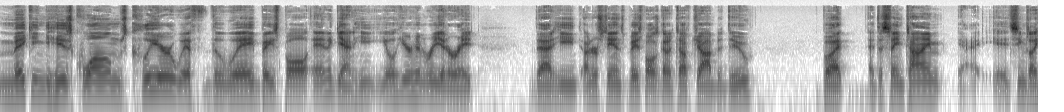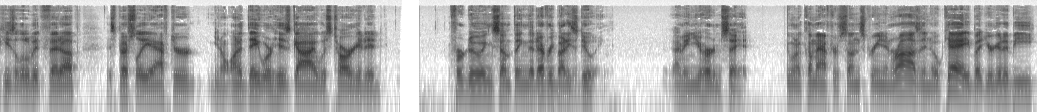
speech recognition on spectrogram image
making his qualms clear with the way baseball and again he you'll hear him reiterate that he understands baseball's got a tough job to do, but at the same time, it seems like he's a little bit fed up, especially after, you know, on a day where his guy was targeted for doing something that everybody's doing. I mean, you heard him say it. You want to come after sunscreen and rosin, okay, but you're going to be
